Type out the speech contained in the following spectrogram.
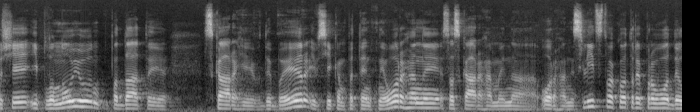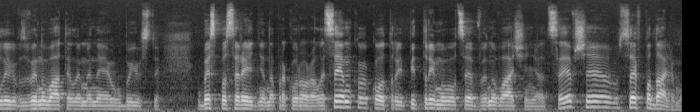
ще і планую подати скарги в ДБР і всі компетентні органи зі скаргами на органи слідства, котрі проводили, звинуватили мене у вбивстві, безпосередньо на прокурора Лисенко, котрий підтримував це обвинувачення. Це ще все в подальому.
